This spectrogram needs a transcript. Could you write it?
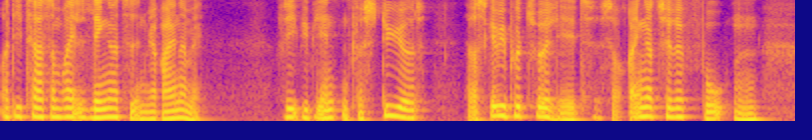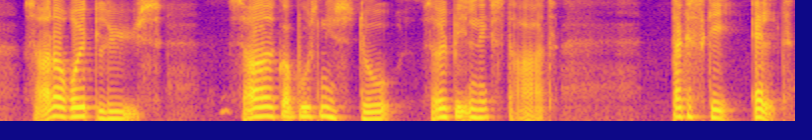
og de tager som regel længere tid, end vi regner med. Fordi vi bliver enten forstyrret, så skal vi på toilet, så ringer telefonen, så er der rødt lys, så går bussen i stå, så vil bilen ikke starte. Der kan ske alt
